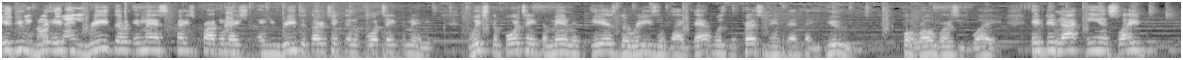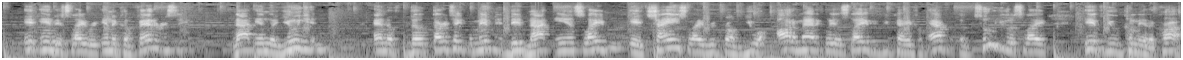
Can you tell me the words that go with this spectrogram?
If you if you read the Emancipation Proclamation and you read the 13th and the 14th Amendment, which the 14th Amendment is the reason, like that was the precedent that they used for Roe versus Wade. It did not end slavery. It ended slavery in the Confederacy, not in the Union. And the, the 13th Amendment did not end slavery. It changed slavery from you were automatically a slave if you came from Africa to you a slave if you commit a crime.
